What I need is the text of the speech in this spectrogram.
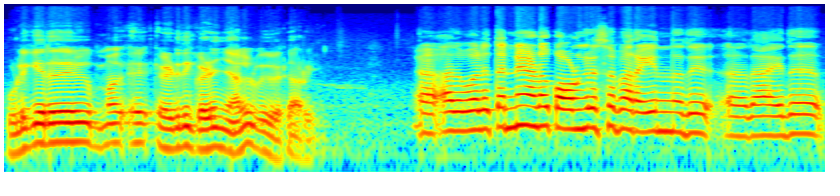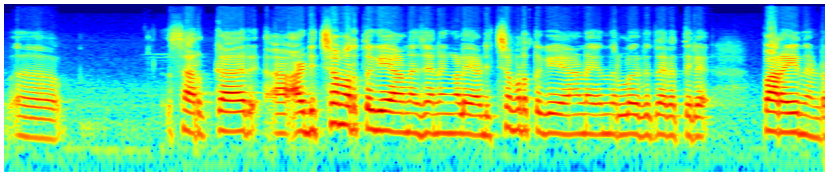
പുള്ളിക്കരുത് എഴുതി കഴിഞ്ഞാൽ വിവരം അറിയും. അതുപോലെ തന്നെയാണ് കോൺഗ്രസ് പറയുന്നത്. അതായത് സർക്കാർ അടിച്ചമർത്തുകയാണ് ജനങ്ങളെ അടിച്ചമർത്തുകയാണ് എന്നുള്ള ഒരു തരത്തിൽ പറയുന്നുണ്ട്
